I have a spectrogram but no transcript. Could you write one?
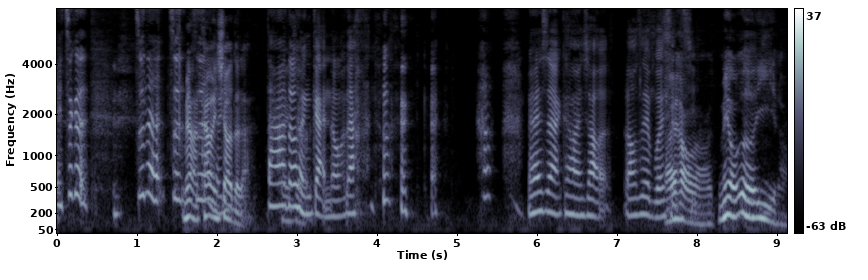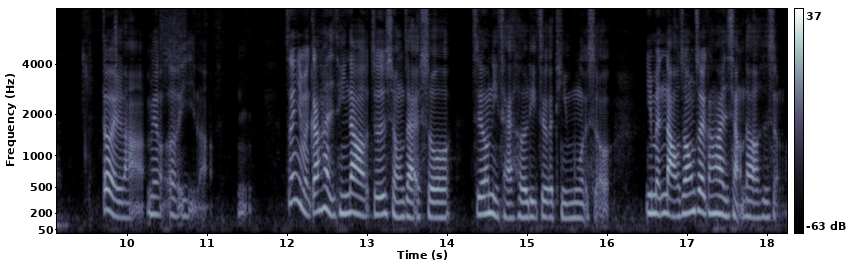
哎、欸，这个真的，这没有开玩笑的啦，大家都很感动，大家都很敢。没关系啊，开玩笑的，老师也不会生气。还好啦，没有恶意啦。对啦，没有恶意啦。嗯，所以你们刚开始听到就是熊仔说“只有你才合理”这个题目的时候，你们脑中最刚开始想到的是什么？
